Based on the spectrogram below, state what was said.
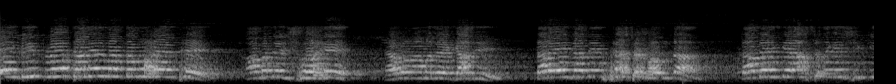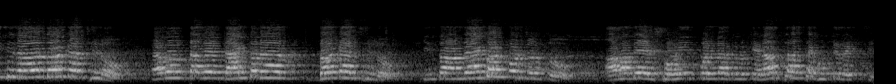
এই বিপ্লব যাদের মাধ্যমে হয়েছে, আমাদের শহীদ এবং আমাদের গাজী, তারা এই জাতির শ্রেষ্ঠ সন্তান। তাদেরকে রাষ্ট্র থেকে স্বীকৃতি দেওয়ার দরকার ছিল এবং তাদের দায়িত্ব নেওয়ার দরকার ছিল। কিন্তু আমরা এখন পর্যন্ত আমাদের শহীদ পরিবারগুলোকে রাস্তা রাস্তায় ঘুরতে দেখছি।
